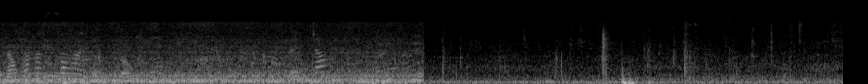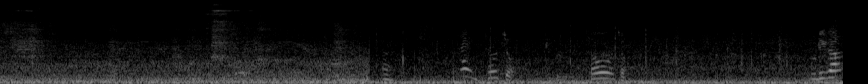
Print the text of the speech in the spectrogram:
그냥 하나 수상하게 예쁘다. 그랬죠? 하이 도죠. 도죠. 우리가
